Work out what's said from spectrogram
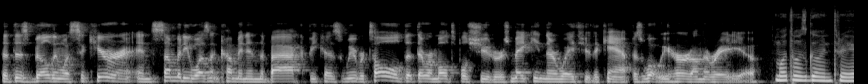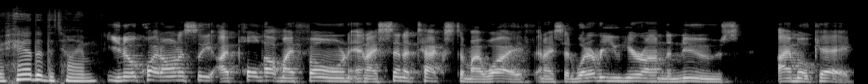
that this building was secure and somebody wasn't coming in the back because we were told that there were multiple shooters making their way through the camp is what we heard on the radio. What was going through your head at the time? You know, quite honestly, I pulled out my phone and I sent a text to my wife and I said, "Whatever you hear on the news, I'm okay."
